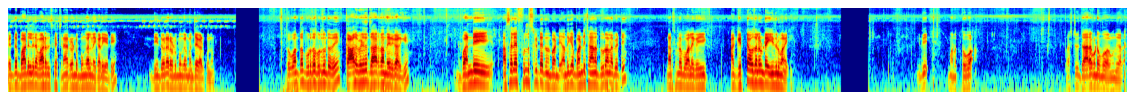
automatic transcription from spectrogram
పెద్ద బాటిల్ లేదా వాటర్ తీసుకొచ్చిన రెండు బుంగలు కడిగేటి. దీంతో రెండు బుంగాలు మంచిగా కడుక్కుందాం. తువ్వంతా బురద బురద ఉంటుంది కాలు పెడితే జారుతుంది ఎడకాడికి బండి అసలే ఫుల్ స్కిట్ అవుతుంది బండి. అందుకే బండి చాలా దూరంలో పెట్టి నడుచుకుంటూ పోవాలి. ఈ ఆ గెట్ట అవతల ఉంటాయి ఈదులు మనకి ఇది మన తువ్వ. ఫస్ట్ జారకుండా పోవాలి ముందుగా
